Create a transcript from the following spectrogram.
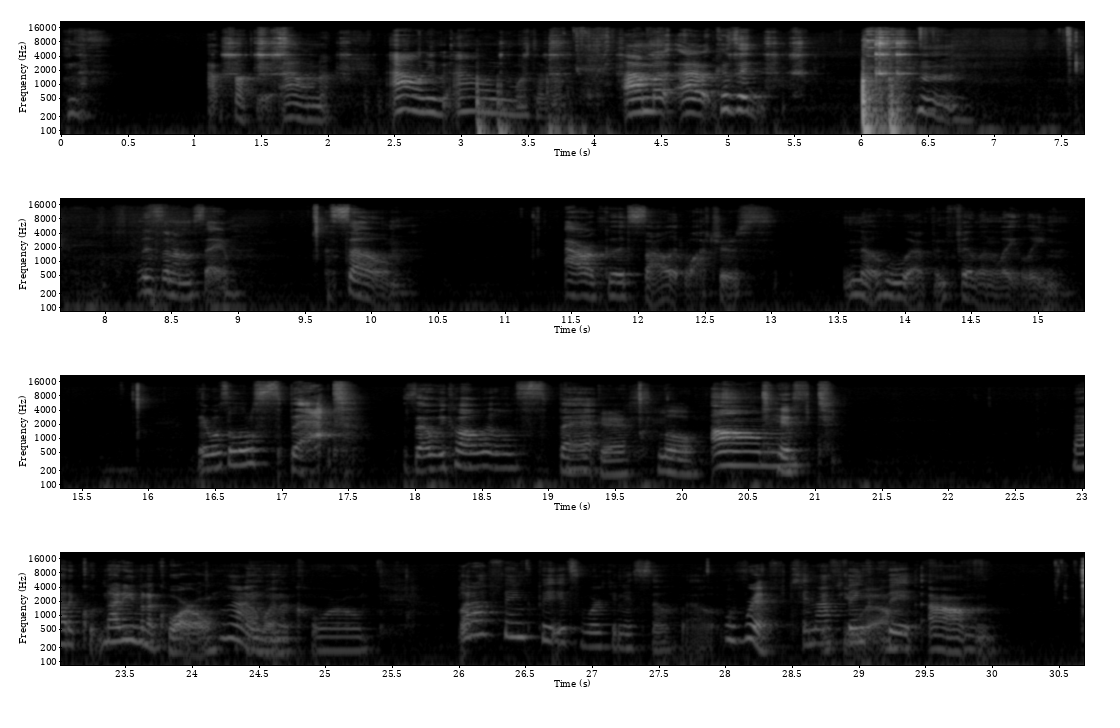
I, fuck it. I don't know. I don't even. I don't even want to. talk about it. Um, because it. Hmm. This is what I'm gonna say. So, our good solid watchers know who I've been feeling lately. There was a little spat. Is that what we call it? A little spat. Yes, little Um, tift. Not a, not even a quarrel. Not I even wouldn't- a quarrel, but I think that it's working itself out, a rift, and I think that um,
